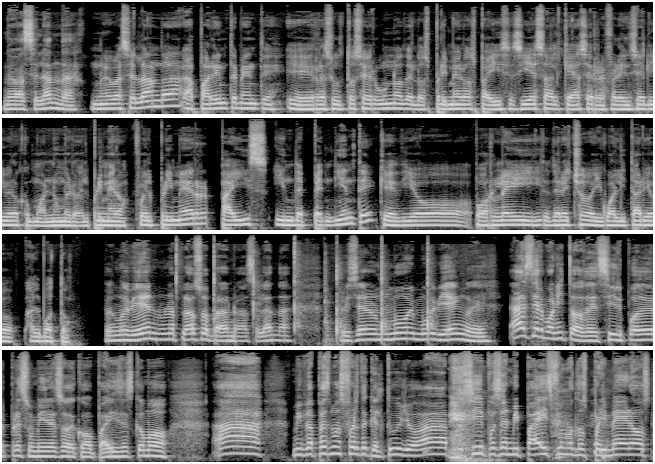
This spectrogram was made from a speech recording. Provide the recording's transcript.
Nueva Zelanda. Nueva Zelanda aparentemente eh, resultó ser uno de los primeros países y es al que hace referencia el libro como el número, el primero. Fue el primer país independiente que dio por ley de derecho igualitario al voto. Pues muy bien, un aplauso para Nueva Zelanda. Lo hicieron muy, muy bien, güey. Ha de ser bonito decir, poder presumir eso de como país. Es como, ah, mi papá es más fuerte que el tuyo. Ah, pues sí, pues en mi país fuimos los primeros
